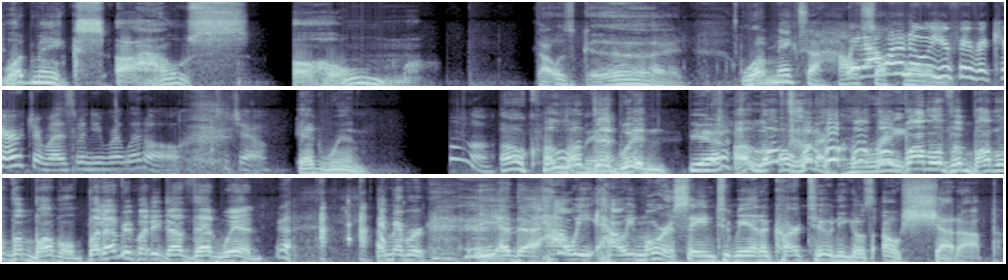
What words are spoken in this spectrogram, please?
what makes a house a home? That was good. What makes a house Wait, I a want to know what your favorite character was when you were little, Joe. Ed Wynn. Oh, cool. I love man. Ed Wynn. Yeah? I love Oh, what a great- bubble the bubble the bubble. But everybody does Ed Wynn. I remember he had the Howie Howie Morris saying to me at a cartoon, he goes, "Oh, shut up."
